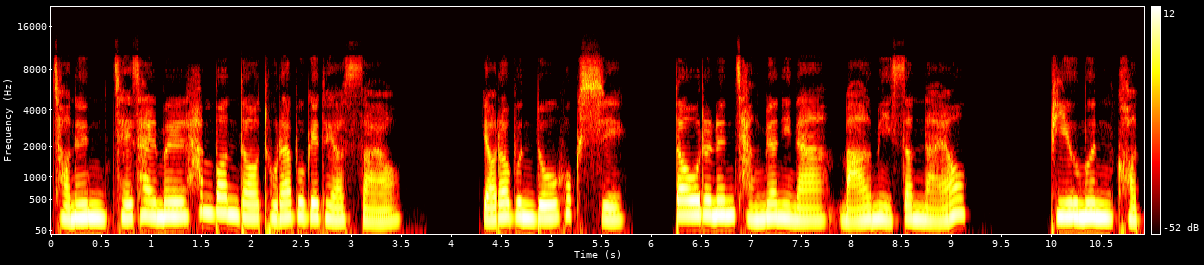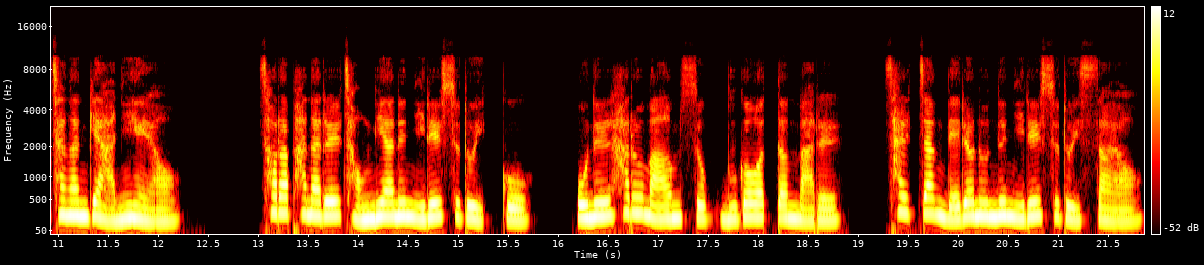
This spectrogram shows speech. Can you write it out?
저는 제 삶을 한 번 더 돌아보게 되었어요. 여러분도 혹시 떠오르는 장면이나 마음이 있었나요? 비움은 거창한 게 아니에요. 서랍 하나를 정리하는 일일 수도 있고, 오늘 하루 마음속 무거웠던 말을 살짝 내려놓는 일일 수도 있어요.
